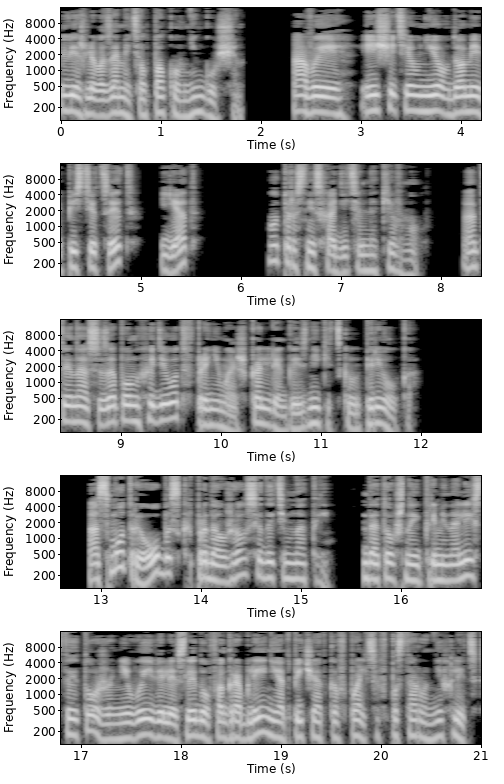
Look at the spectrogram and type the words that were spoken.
— вежливо заметил полковник Гущин. «А вы ищете у нее в доме пестицид? Яд?» Опер снисходительно кивнул. «А ты нас за полных идиотов принимаешь, коллега из Никитского переулка». Осмотр и обыск продолжался до темноты. Дотошные криминалисты тоже не выявили следов ограбления отпечатков пальцев посторонних лиц,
